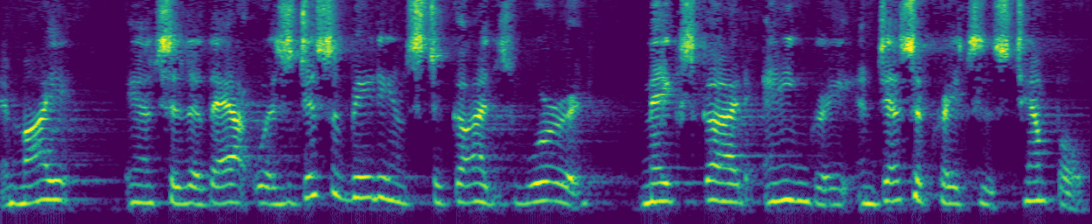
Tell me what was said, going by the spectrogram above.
And my answer to that was disobedience to God's word makes God angry and desecrates his temple,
